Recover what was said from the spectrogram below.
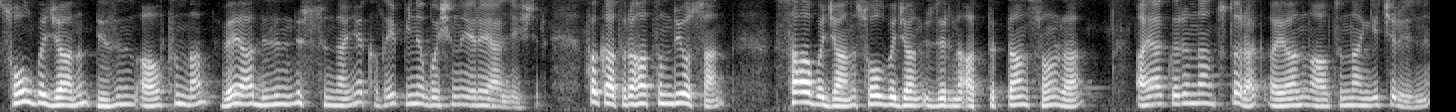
Sol bacağının dizinin altından veya dizinin üstünden yakalayıp yine başını yere yerleştir. Fakat rahatım diyorsan sağ bacağını sol bacağın üzerine attıktan sonra ayaklarından tutarak ayağının altından geçir elini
